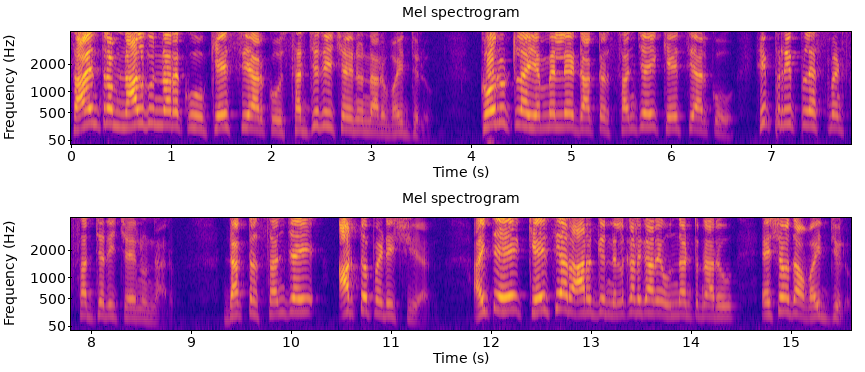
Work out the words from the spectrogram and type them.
సాయంత్రం నాలుగున్నరకు కేసీఆర్కు సర్జరీ చేయనున్నారు వైద్యులు. కోరుట్ల ఎమ్మెల్యే డాక్టర్ సంజయ్ కేసీఆర్కు హిప్ రీప్లేస్మెంట్ సర్జరీ చేయనున్నారు. డాక్టర్ సంజయ్ ఆర్థోపెడిషియన్ అయితే కేసీఆర్ ఆరోగ్యం నిలకడగానే ఉందంటున్నారు యశోద వైద్యులు.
